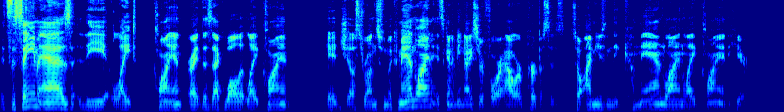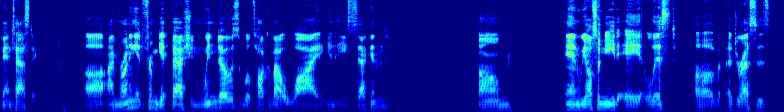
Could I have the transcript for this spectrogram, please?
It's the same as the light client, right? The Zecwallet Lite client. It just runs from the command line. It's going to be nicer for our purposes. So I'm using the command line light client here. Fantastic. Uh, I'm running it from Git Bash in Windows. We'll talk about why in a second. Um, and we also need a list of addresses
